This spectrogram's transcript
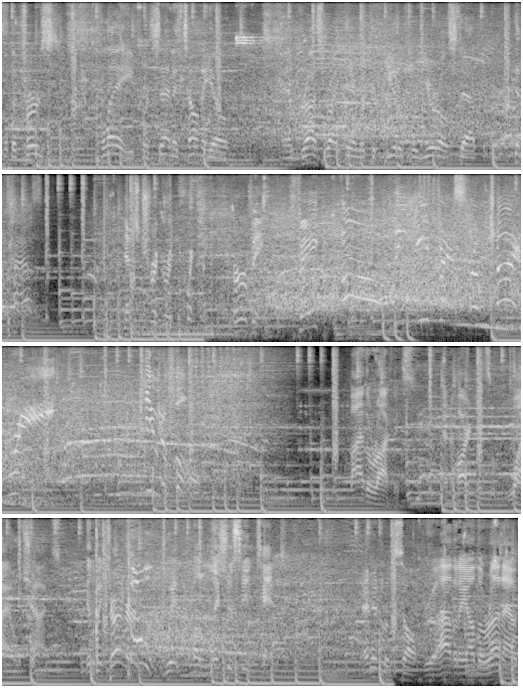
For the first play for San Antonio, and Russ right there with the beautiful Euro step. Holiday on the run out.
